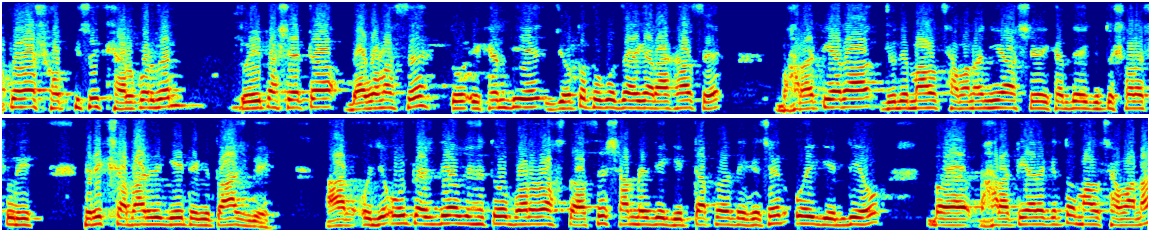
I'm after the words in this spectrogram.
আপনারা সবকিছুই খেয়াল করবেন। তো এই পাশে একটা ভবন আছে। তো এখান দিয়ে যতটুকু জায়গা রাখা আছে, ভাড়াটিয়ারা যদি মাল সামানা নিয়ে আসে, এখান থেকে কিন্তু সরাসরি রিক্সা বাড়ির গেটে কিন্তু আসবে। আর ওই যে ওই পাশ দিয়েও যেহেতু বড় রাস্তা আছে সামনে যে গেটটা আপনারা দেখেছেন, ওই গেট দিয়েও ভাড়াটিয়ারা কিন্তু মাল সামানা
